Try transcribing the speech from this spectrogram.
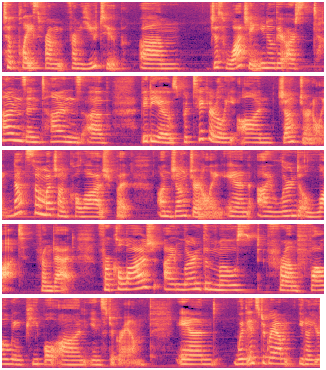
took place from from YouTube. Um, just watching, you know, there are tons and tons of videos, particularly on junk journaling. Not so much on collage, but on junk journaling, and I learned a lot from that. For collage, I learned the most from following people on Instagram. And with Instagram, you know, you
